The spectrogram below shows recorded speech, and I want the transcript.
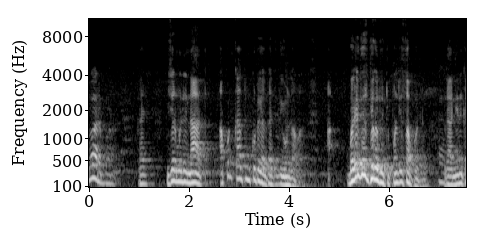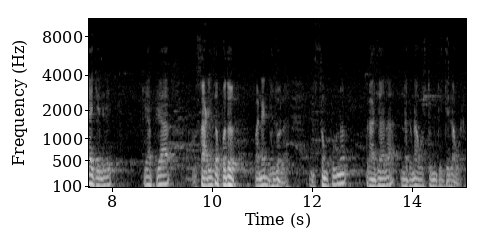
बरं बरं. काय? विचार म्हणजे नाथ आपण काल तुम्ही कुठे गेलता तिथे घेऊन जावा. आ- बरेच दिवस फिरत होती पण ते सापडलं. राणीने काय केले की आपल्या साडीचा पदर पाण्यात भिजवला. आणि संपूर्ण राजाला लग्नावस्थेमध्ये ते लावलं.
